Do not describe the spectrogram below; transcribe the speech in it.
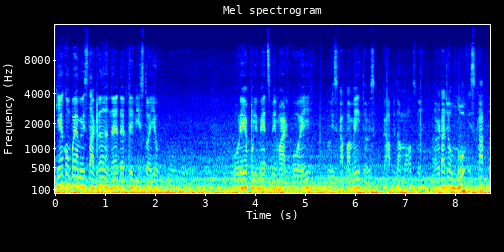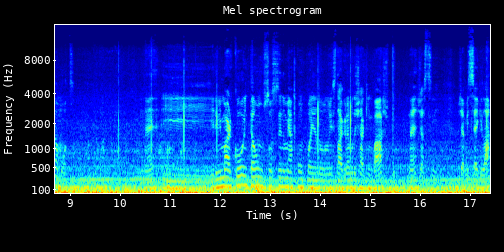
Quem acompanha meu Instagram, né? Deve ter visto aí o, o Oreia Polimentos me marcou aí no escapamento, é o escape da moto, né? Na verdade é o novo escape da moto. Né? E ele me marcou, então se você não me acompanha no, no Instagram, vou deixar aqui embaixo, né? Já, se, já me segue lá.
